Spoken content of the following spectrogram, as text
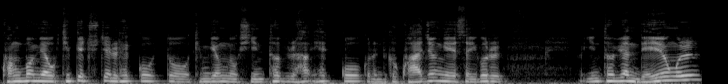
광범위하고 깊게 취재를 했고 또 김경록 씨 인터뷰를 하- 했고 그런데 그 과정에서 이거를 인터뷰한 내용을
